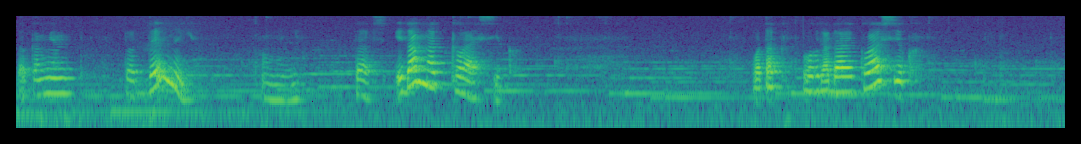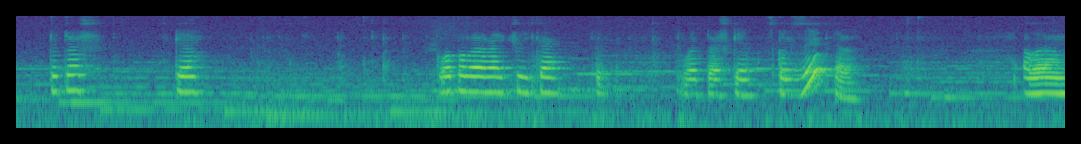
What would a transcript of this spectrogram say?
так, він то дивний у мені текст. Ідемо на класік. Отак виглядає класік. Тут трошки коли поворачуєте, Тут трошки скользите. Але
